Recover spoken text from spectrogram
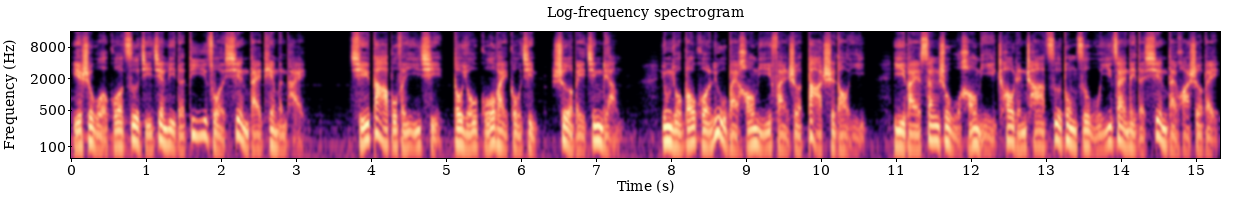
也是我国自己建立的第一座现代天文台。其大部分仪器都由国外购进，设备精良，拥有包括六百毫米反射大赤道仪、一百三十五毫米超人差自动子午仪在内的现代化设备，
